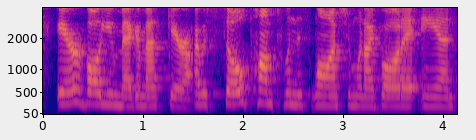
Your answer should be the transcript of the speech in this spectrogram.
Air Volume Mega Mascara. I was so pumped when this launched and when I bought it, and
